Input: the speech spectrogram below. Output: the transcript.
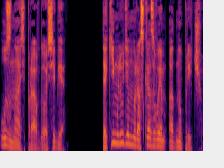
узнать правду о себе. Таким людям мы рассказываем одну притчу.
